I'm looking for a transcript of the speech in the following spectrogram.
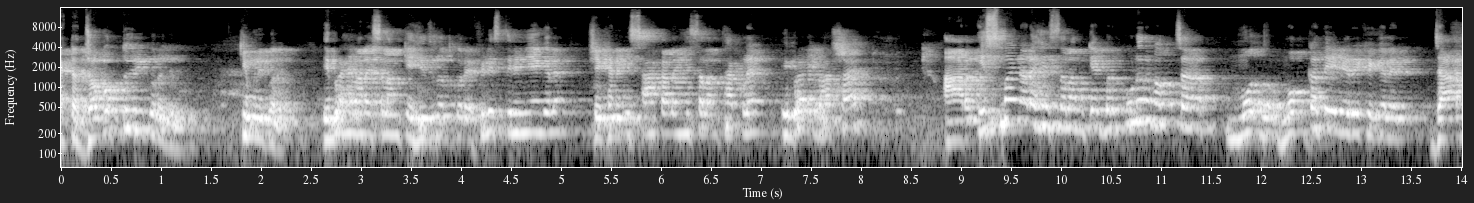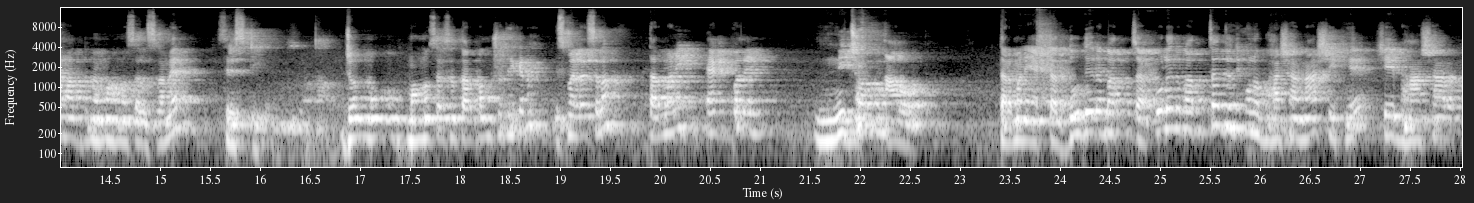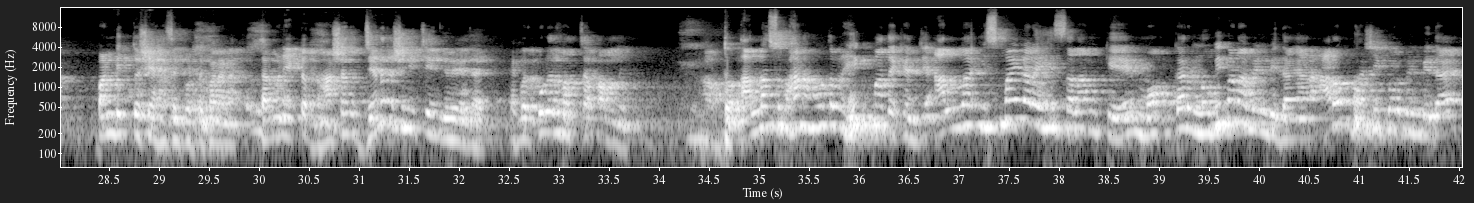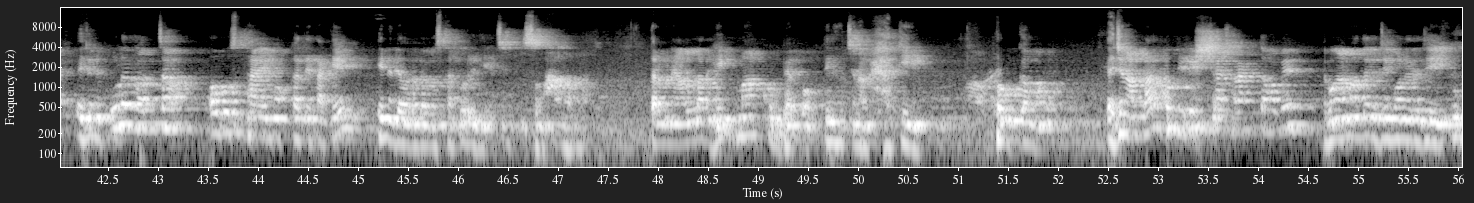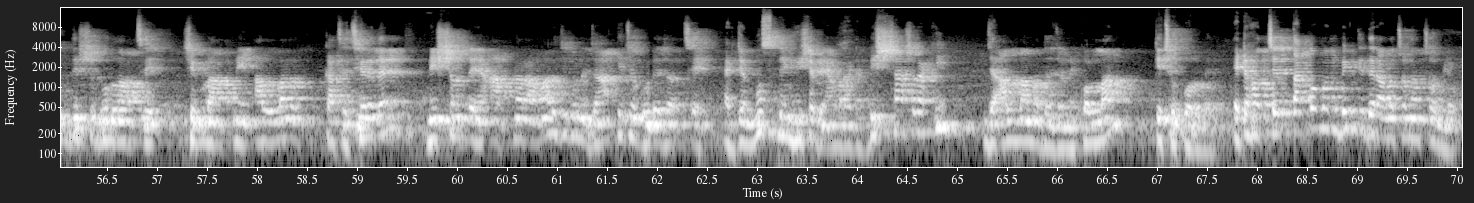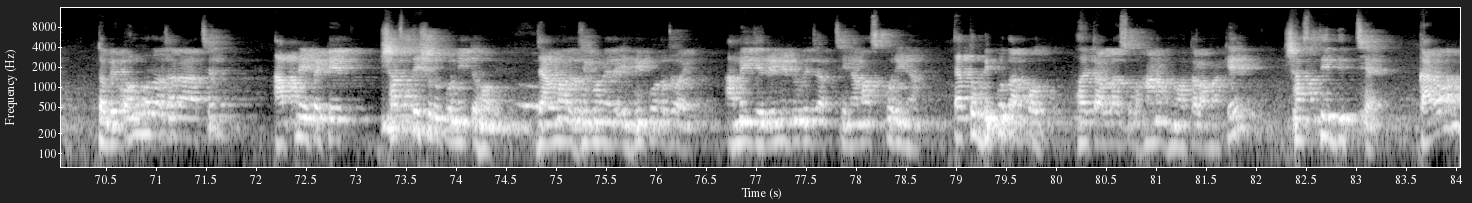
একটা জগৎ তৈরি করে দেব। কি মনে করেন? ইব্রাহিম আলাইসালামকে হিজরত করে ফিলিস্তিনে নিয়ে গেলেন, সেখানে ইসাহাক আলাইহিসাল্লাম থাকলেন ইব্রাহিম ভাষায়। আর ইসমাইল আলাইহিসাল্লামকে একবার কুলের বাচ্চা মক্কাতে এনে রেখে গেলেন, যার মাধ্যমে মোহাম্মদ ইসলামের সৃষ্টি। জন্ম মোহাম্মদ সাল্লাহ তার বংশ থেকে না? ইসমাইল আলাইসাল্লাম তার মানে একবারে নিছক আরব। তার মানে একটা দুধের বাচ্চা, কোলের বাচ্চা যদি কোনো ভাষা না শিখে, সেই ভাষার পাণ্ডিত্য সে হাসিল করতে পারে না। তার মানে একটা ভাষার জেনারেশনই চেঞ্জ হয়ে যায়। একবার কোলের বাচ্চা পাললে তো আল্লাহ সুবহানাহু ওয়া হিকমা দেখেন যে আল্লাহ ইসমাইল আলাইহিস সালামকে মক্কার নবী বানাবেন বিদায় আর আরব ভাষী করবেন বিদায়। এই জন্য কোলের বাচ্চা অবস্থায় মক্কাতে তাকে এনে দেওয়ার ব্যবস্থা করে দিয়েছেন। সুবহানাল্লাহ। তার মানে আল্লাহর হিকমা খুব ব্যাপক। তিনি হচ্ছেন আল হাকিম। প্রজ্ঞাময়। এই জন্য আল্লাহর প্রতি বিশ্বাস রাখতে হবে এবং আমাদের জীবনের যে উদ্দেশ্যগুলো আছে, সেগুলো আপনি আল্লাহর কাছে ছেড়ে দেন। নিঃসন্দেহে আপনার আমার জীবনে যা কিছু ঘটে যাচ্ছে, একজন মুসলিম হিসেবে আমরা একটা বিশ্বাস রাখি যে আল্লাহ আমাদের জন্য কল্যাণ কিছু করবে। এটা হচ্ছে তাকবান ব্যক্তিদের আলোচনা চলবে। তবে অন্যরা যারা আছেন, আপনি এটাকে শাস্তি স্বরূপ নিতে হবে যে আমার জীবনের এই বিপর্যয়, আমি যে ঋণে ডুবে যাচ্ছি, নামাজ পড়ি না, এত বিপদ আপদ, হয়তো আল্লাহ তাআলা আমাকে শাস্তি দিচ্ছে। কারণ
